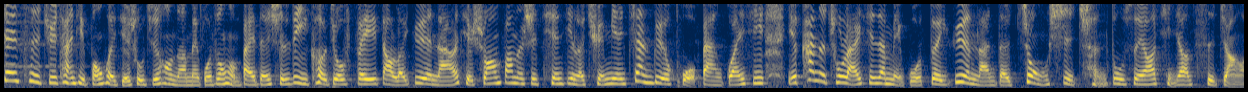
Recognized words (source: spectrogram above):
这次 G 团体峰会结束之后呢，美国总统拜登是立刻就飞到了越南，而且双方呢是签订了全面战略伙伴关系，也看得出来现在美国对越南的重视程度。所以要请教次长哦，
